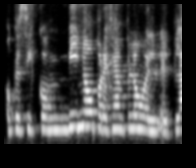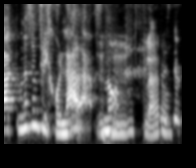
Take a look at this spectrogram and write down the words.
o que si combino, por ejemplo, el, el plato, unas enfrijoladas, ¿no? claro. Este,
